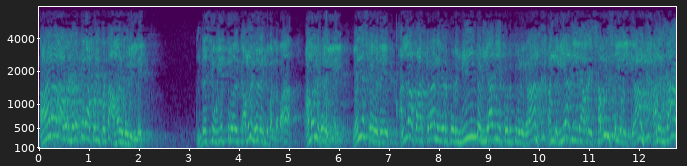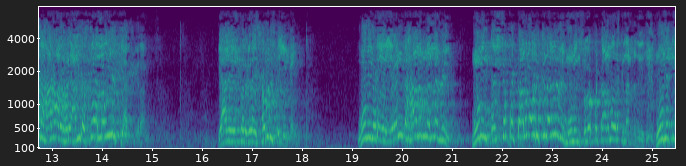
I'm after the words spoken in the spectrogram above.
ஆனால் அவர்களிடத்தில் அப்படிப்பட்ட அமல்கள் இல்லை. அந்தஸ்து உயர்த்துவதற்கு அமல்கள் வேண்டும் அல்லவா அமல்கள் இல்லை. என்ன செய்வது? அல்லாஹ் பார்க்கிறான் இவருக்கு ஒரு நீண்ட வியாதியை கொடுத்து விடுகிறான். அந்த வியாதியில அவரை சபரி செய்ய வைக்கிறான். அதன் காரணமாக அவர்களுடைய அந்தஸ்தை உயர்த்தி ஆக்குகிறான் வியாதியஸ்தர்களை சபரி செய்யுங்கள். மூமினுடைய இரண்டு காலம் நல்லது. மூமின் கஷ்டப்பட்டாலும் அவருக்கு நல்லது மூமின் சுகப்பட்டாலும் அவருக்கு நல்லது மூமிக்கு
